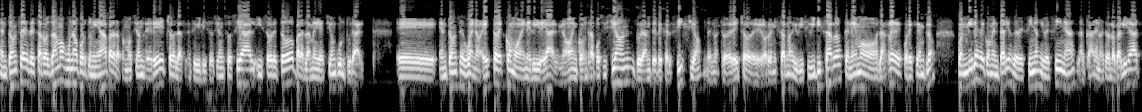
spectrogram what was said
Entonces desarrollamos una oportunidad para la promoción de derechos, la sensibilización social y sobre todo para la mediación cultural. Eh, entonces, bueno, esto es como en el ideal, ¿no? En contraposición, durante el ejercicio de nuestro derecho de organizarnos y visibilizarlos, tenemos las redes, por ejemplo, con miles de comentarios de vecinos y vecinas acá de nuestra localidad,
